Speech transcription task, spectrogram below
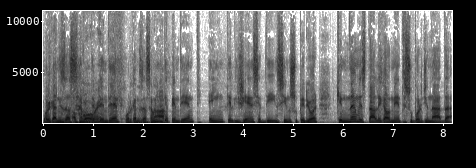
organização bom, independente, hein? organização ah. independente em inteligência de ensino superior que não está legalmente subordinada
